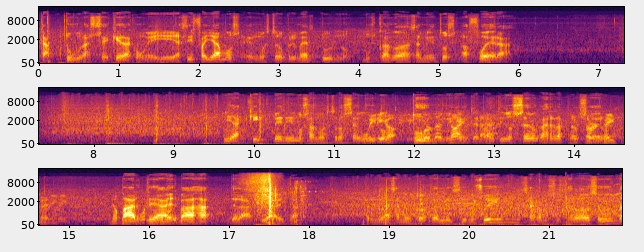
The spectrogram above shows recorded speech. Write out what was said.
captura, se queda con ella y así fallamos en nuestro primer turno buscando lanzamientos afuera y aquí venimos a nuestro segundo turno mi gente. Partido cero carreras por cero. parte al- baja de la cuarta. Primer lanzamiento que le hicimos swing sacamos el cerrado de segunda.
